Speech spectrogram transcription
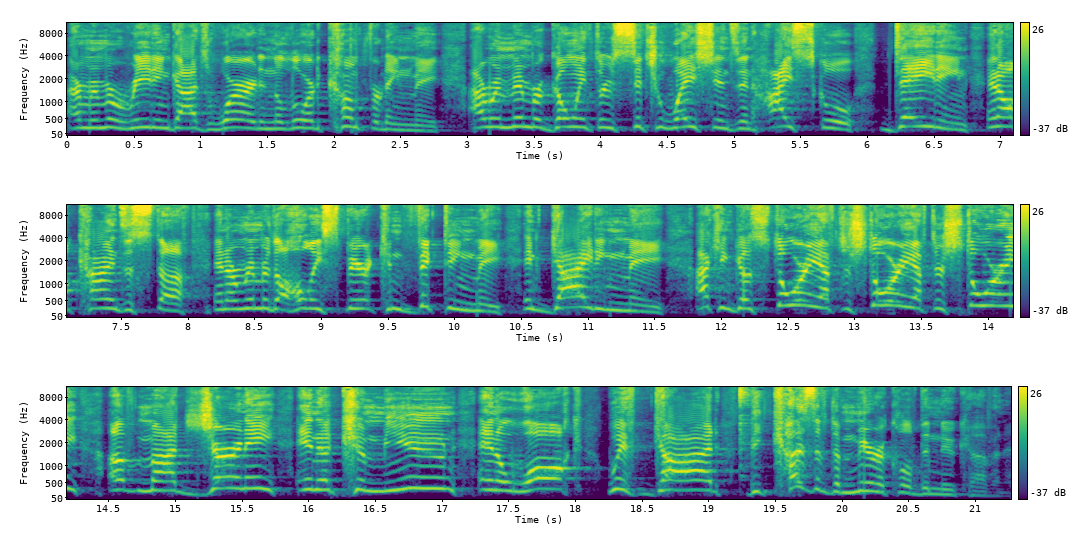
I remember reading God's word and the Lord comforting me. I remember going through situations in high school, dating, and all kinds of stuff. And I remember the Holy Spirit convicting me and guiding me. I can go story after story after story of my journey in a commune and a walk with God because of the miracle of the new covenant.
